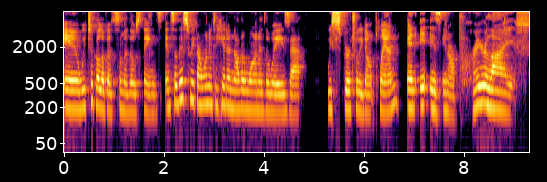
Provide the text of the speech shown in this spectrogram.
And we took a look at some of those things. And so this week I wanted to hit another one of the ways that we spiritually don't plan, and it is in our prayer life.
